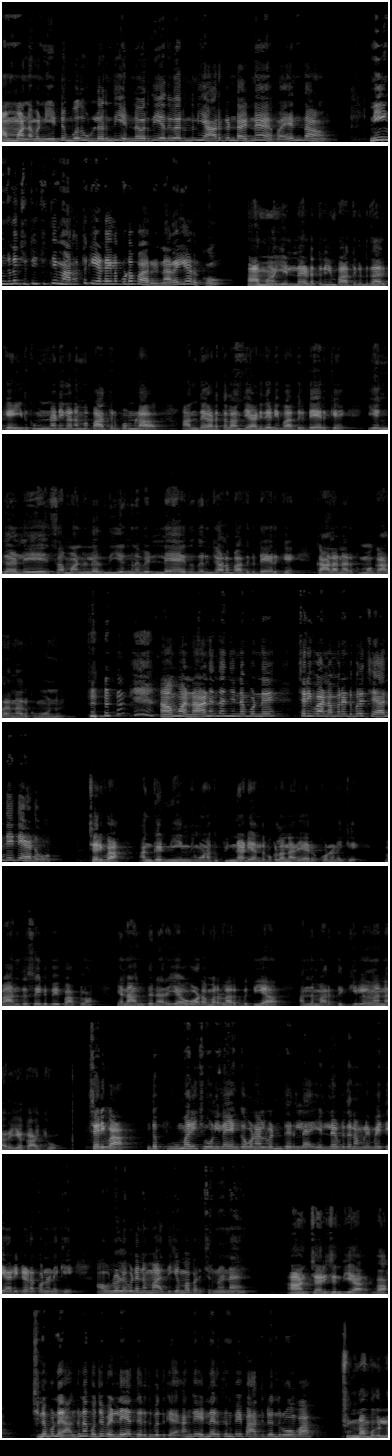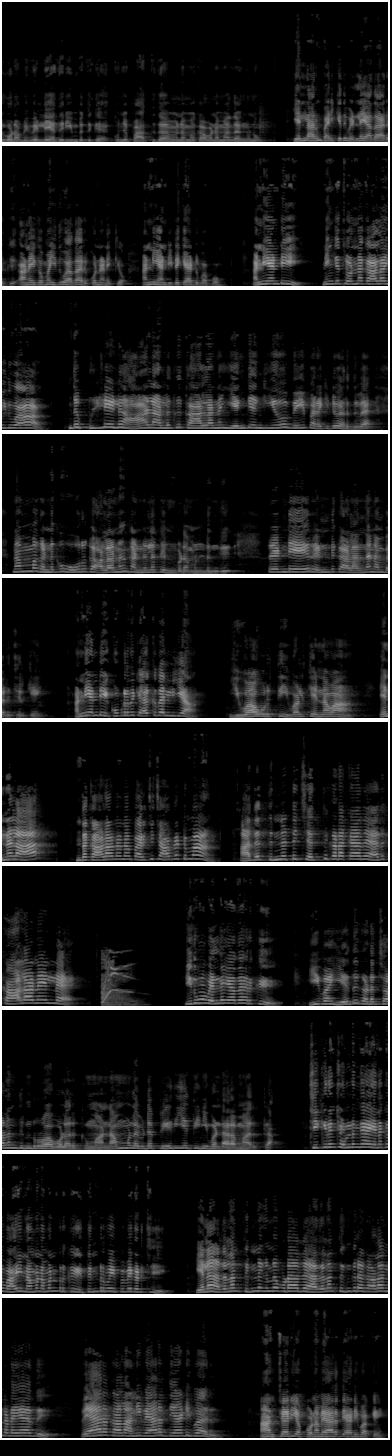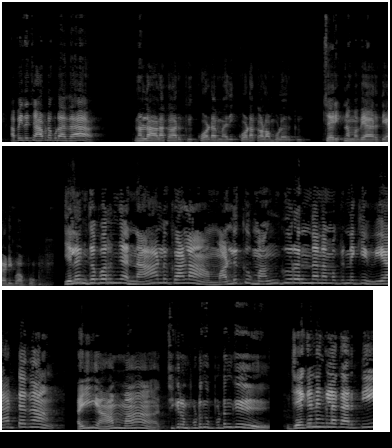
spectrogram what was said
ஆமாம் நம்ம நீட்டும் போது உள்ளேருந்து என்ன வருது எது வருதுன்னு யாரு கண்டா என்ன? பயந்தான் நீ இங்கே சுற்றி சுற்றி மரத்துக்கு இடையில கூட பாரு நிறைய இருக்கும். ஆமா எல்லா இடத்துலையும் பார்த்துக்கிட்டு தான் இருக்கேன். இதுக்கு முன்னாடிலாம் நம்ம பார்த்துருப்போம்ல. அந்த இடத்தெல்லாம் தேடி தேடி பார்த்துக்கிட்டே இருக்கேன். எங்க லேசா மண்ணுல இருந்து எங்கன வெள்ளையா எது தெரிஞ்சாலும் பார்த்துக்கிட்டே இருக்கேன். காளானா இருக்குமோ காளானா இருக்குமோன்னு. ஆமாம் நானும் தான் சின்ன பொண்ணு. சரி வா நம்ம ரெண்டு பேரும் சேர்ந்தே தேடுவோம். சரி வா. அங்கே நீ உனக்கு பின்னாடி அந்த பக்கம்லாம் நிறைய இருக்கும்னு நினைக்கேன். வா அந்த சைடு போய் பார்க்கலாம். ஏன்னா அங்கே நிறைய உடமரெல்லாம் இருக்கு பத்தியா? அந்த மரத்துக்கு கீழெல்லாம் நிறைய காய்க்கும். சரி வா. இந்த பூ மாதிரி சோனிலாம் எங்கே போனாலும்னு தெரியல. எல்லாம் இப்படி தான் நம்மளையுமே தேடிட்டு கிடக்கும்னு நினைக்கிறேன் அவ்வளோல விட நம்ம அதிகமாக பறிச்சிடணும் என்ன? ஆ சரி சந்தியா வா. சின்ன பொண்ணு அங்கனா கொஞ்சம் வெள்ளையா தெரிஞ்சு பார்த்துக்க அங்கே என்ன இருக்குன்னு போய் பார்த்துட்டு வந்துருவோம் வா. சுண்ணாம்பு கல்லு கூட அப்படியே வெள்ளையா தெரியும் பத்துக்க. கொஞ்சம் பார்த்து தான் நம்ம கவனமாக தான் இருக்கணும் எல்லாரும் பறிக்கிறது வெள்ளையா தான் இருக்கு. அநேகமாக இதுவாக தான் இருக்கும்னு நினைக்கும். அண்ணி ஆண்டிகிட்ட கேட்டு பார்ப்போம். அண்ணி ஆண்டி நீங்கள் சொன்ன காலா இதுவா? இந்த பிள்ளையில ஆளாளுக்கு ஆளுக்கு எங்கெங்கேயோ போய் பறக்கிட்டு வருதுவ. நம்ம கண்ணுக்கு ஒரு காளானும் கண்ணில் தென்பட முண்டுங்கு ரெண்டே ரெண்டு காளான் தான் நான் பறிச்சிருக்கேன். அண்ணி அண்டி கூப்பிடுறது கேட்குதா இல்லையா? இவா ஒருத்தி இவளுக்கு என்னவா? என்னடா? இந்த காளானை நான் பறிச்சு சாப்பிடட்டுமா? அதை தின்னுட்டு செத்து கிடக்காத அது காளானே இல்ல. இதுவும் வெள்ளையா தான் இருக்கு. இவன் எது கிடைச்சாலும் தின்றுவா போல இருக்குமா? நம்மளை விட பெரிய தீனி பண்டாரமா இருக்கா. சீக்கிரம் சொல்லுங்க எனக்கு வாய் நம்ம நம்ம தின்றுவேன் இப்பவே கிடைச்சி. ஏன்னா அதெல்லாம் தின்னுகின்னு கூடாது. அதெல்லாம் திங்குற காலம் கிடையாது. வேற காலம். நீ வேற தேடி பாரு. ஆ சரி அப்போ நான் வேற தேடி பார்க்கேன் அப்ப இதை சாப்பிடக்கூடாதா நல்லா அழகா இருக்கு. கொடை மாதிரி கொடை காலம் போல இருக்கு. சரி நம்ம வேற தேடி பார்ப்போம் இல்ல இங்க பாருங்க நாலு காலம். மலுக்கு மங்குரம் தான் நமக்கு இன்னைக்கு வேட்டதான் ஐயா ஆமா. சீக்கிரம் புடுங்கு புடுங்கு. ஜெகனுங்களா கார்த்தி?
